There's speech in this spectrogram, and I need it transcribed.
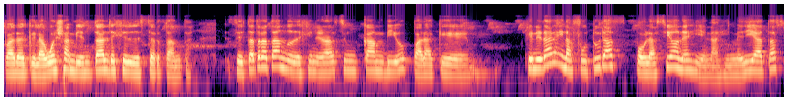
para que la huella ambiental deje de ser tanta. Se está tratando de generarse un cambio para que generar en las futuras poblaciones y en las inmediatas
